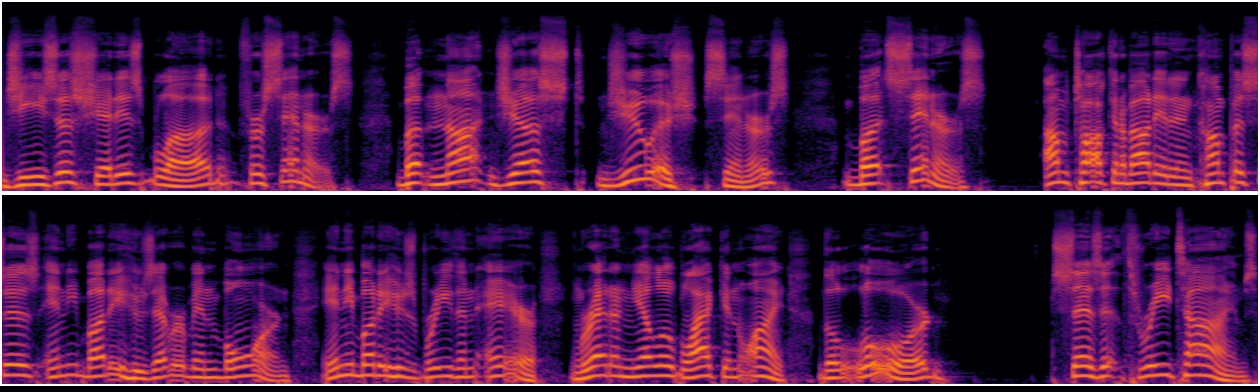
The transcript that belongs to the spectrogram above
Jesus shed his blood for sinners, but not just Jewish sinners, but sinners I'm talking about it encompasses anybody who's ever been born, anybody who's breathing air, red and yellow, black and white. The Lord says it three times.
